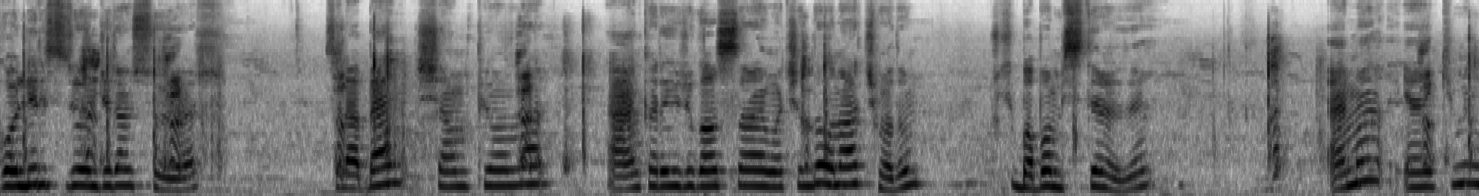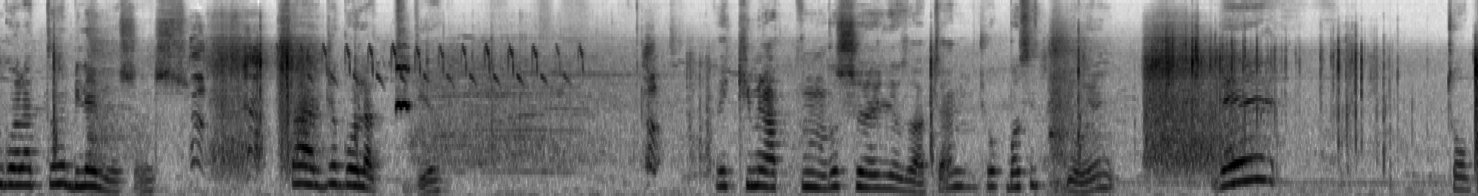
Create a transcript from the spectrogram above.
golleri size önceden söyler. Mesela ben şampiyonlar Ankara Gücü Galatasaray maçında onu açmadım. Çünkü babam istemedi. Ama yani kimin gol attığını bilemiyorsunuz. Sadece gol attı diyor. Ve kimin attığını da söylüyor zaten. Çok basit bir oyun. Ve top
